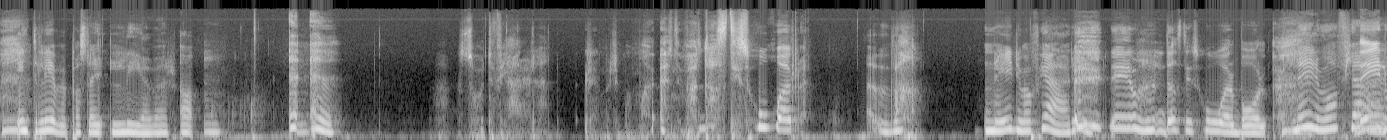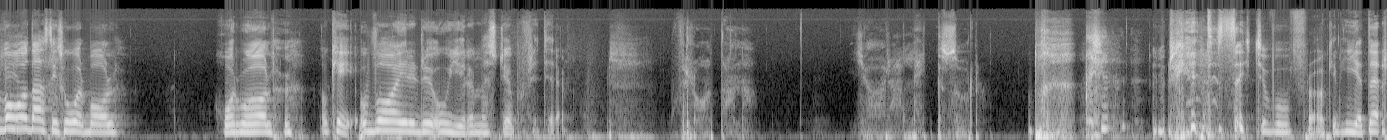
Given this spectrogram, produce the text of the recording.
inte leverpastej, lever. Ja. Mm. Såg du fjärilen? Det var Dustys hår. Va? Nej, det var fjäril. Nej, det var Dustys hårboll. Nej, det var en fjäril. Nej, det var Dustys hårboll. Hårboll. Okej, och vad är det du ogillar mest att göra på fritiden? Förlåt Anna. Göra läxor. Du kan inte säga vad fröken heter.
